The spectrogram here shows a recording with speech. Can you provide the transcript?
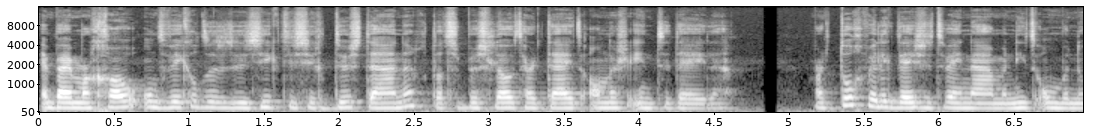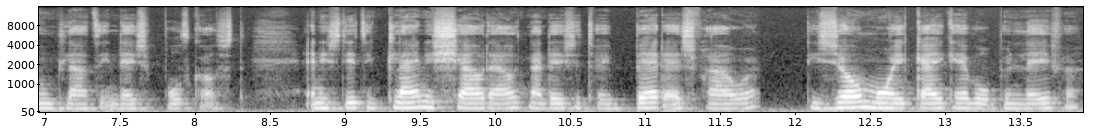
en bij Margot ontwikkelde de ziekte zich dusdanig dat ze besloot haar tijd anders in te delen. Maar toch wil ik deze twee namen niet onbenoemd laten in deze podcast. En is dit een kleine shout-out naar deze twee badass vrouwen die zo'n mooie kijk hebben op hun leven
